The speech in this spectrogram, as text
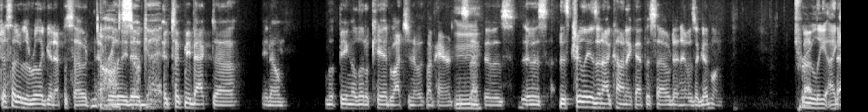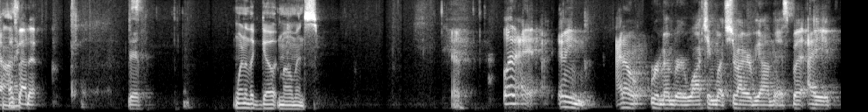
Just that it was a really good episode. and It Oh, really it's so did. good. It took me back to you know being a little kid watching it with my parents and Mm. stuff. It was it was this truly is an iconic episode, and it was a good one. Truly But, iconic. Yeah, that's about it. Yeah. One of the goat moments. Yeah. Well, I, I mean, I don't remember watching much Survivor beyond this, but I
